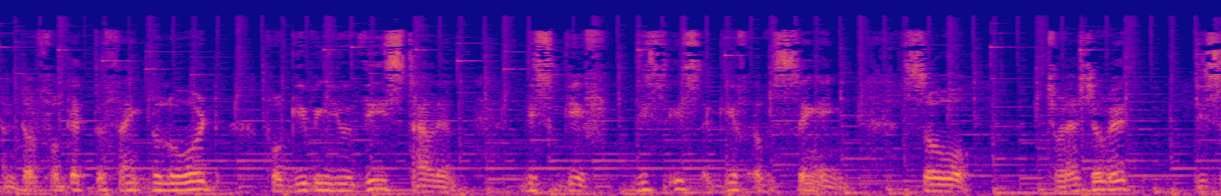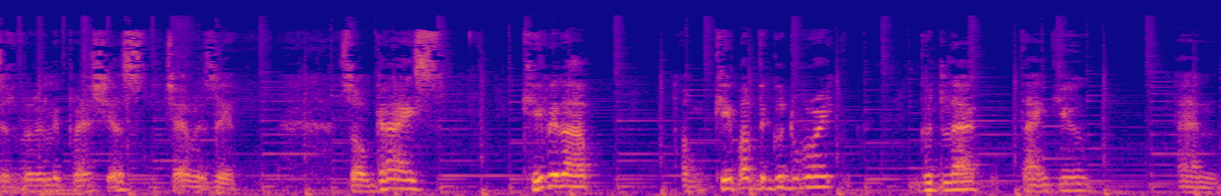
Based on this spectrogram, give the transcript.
and don't forget to thank the Lord for giving you this talent, this gift. This is a gift of singing. So, treasure it. This is really precious. Cherish it. So, guys, keep it up. Um, keep up the good work. Good luck. Thank you. And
